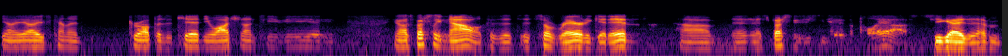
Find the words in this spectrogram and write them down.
you know, you always kind of grow up as a kid and you watch it on TV, and you know, especially now because it's it's so rare to get in um, and especially just to get in the playoffs. So you guys haven't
